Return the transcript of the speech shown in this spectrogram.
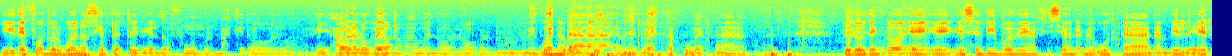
Y de fútbol, bueno, siempre estoy viendo fútbol, más que todo. Eh, ahora lo veo nomás, no, no, me cuesta, me cuesta jugar nada. Pero tengo eh, eh, ese tipo de aficiones, me gusta también leer.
